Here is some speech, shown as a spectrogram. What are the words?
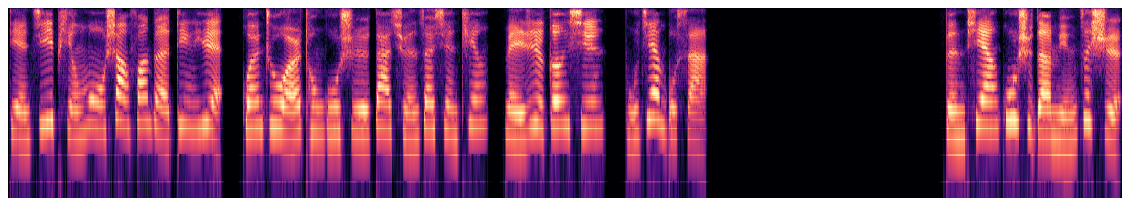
点击屏幕上方的订阅，关注儿童故事大全在线听，每日更新，不见不散。本片故事的名字是《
